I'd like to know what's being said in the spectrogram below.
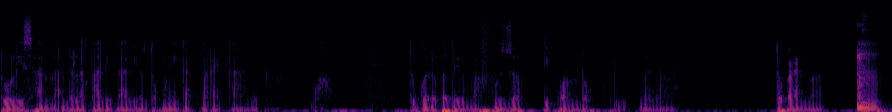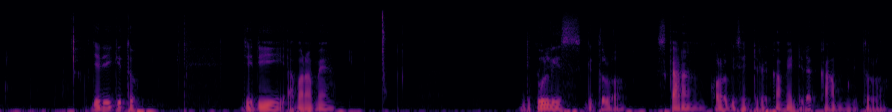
tulisan adalah tali-tali untuk mengikat mereka gitu loh. Wow, itu gue dapat dari Mahfuzot di pondok dulu nggak salah. Itu keren banget. Jadi gitu. Jadi apa namanya? Ditulis gitu loh. Sekarang kalau bisa direkam ya direkam gitu loh.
